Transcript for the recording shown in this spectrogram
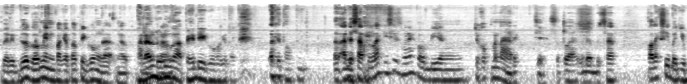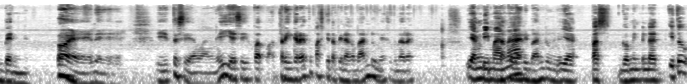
dari dulu gomin pakai topi gue nggak nggak padahal dulu nggak pede gue pakai topi pakai topi. Ada satu lagi sih sebenarnya hobi yang cukup menarik sih setelah udah besar koleksi baju band. Oh iya deh itu sih emang iya sih pak triggernya tuh pas kita pindah ke Bandung ya sebenarnya yang kuliah di mana di Bandung ya Iya, pas Gomin pindah itu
